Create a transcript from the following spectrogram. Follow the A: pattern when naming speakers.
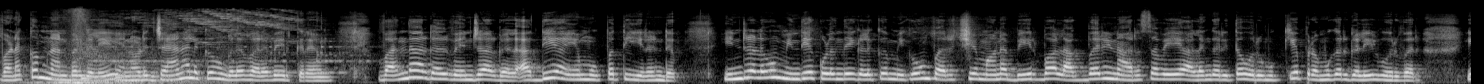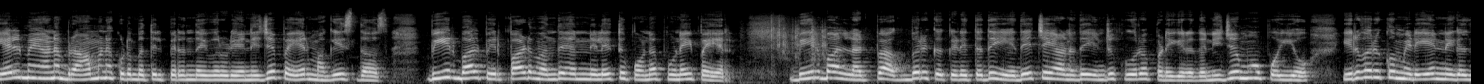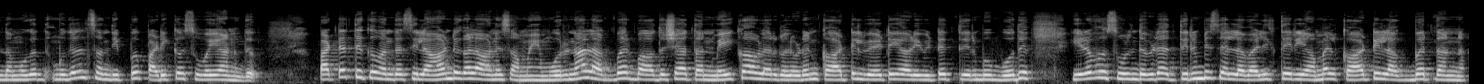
A: வணக்கம் நண்பர்களே என்னோட சேனலுக்கு உங்களை வரவேற்கிறேன். வந்தார்கள் வென்றார்கள் அத்தியாயம் முப்பத்தி இரண்டு இன்றளவும் இந்திய குழந்தைகளுக்கு மிகவும் பரிச்சயமான பீர்பால் அக்பரின் அரசவையை அலங்கரித்த ஒரு முக்கிய பிரமுகர்களில் ஒருவர். ஏழ்மையான பிராமண குடும்பத்தில் பிறந்த இவருடைய நிஜ பெயர் மகேஷ் தாஸ். பீர்பால் பிற்பாடு வந்து நிலைத்து போன புனை பெயர். பீர்பால் நட்பு அக்பருக்கு கிடைத்தது எதேச்சையானது என்று கூறப்படுகிறது. நிஜமோ பொய்யோ? இருவருக்கும் இடையே நிகழ்ந்த முக முதல் சந்திப்பு படிக்க சுவையானது. பட்டத்துக்கு வந்த சில ஆண்டுகள் ஆன சமயம் ஒரு நாள் அக்பர் பாதுஷா தன் மெய்க்காவலர்களுடன் காட்டில் வேட்டையாடிவிட்டு திரும்பும்போது இரவு சூழ்ந்துவிட திரும்பி செல்ல வழி தெரியாமல் காட்டில் அக்பர் தன்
